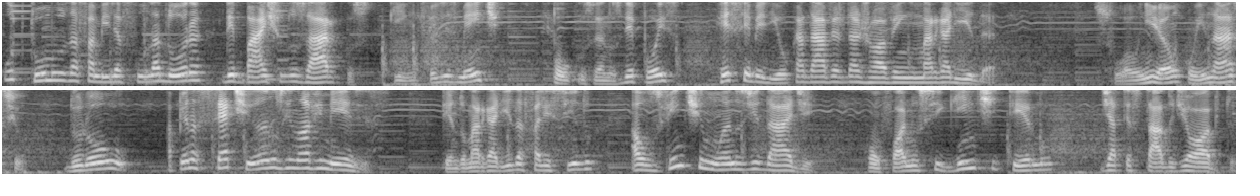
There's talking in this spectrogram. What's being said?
o túmulo da família fundadora debaixo dos arcos, que infelizmente, poucos anos depois, receberia o cadáver da jovem Margarida. Sua união com Inácio durou apenas sete anos e nove meses, tendo Margarida falecido aos 21 anos de idade conforme o seguinte termo de atestado de óbito.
